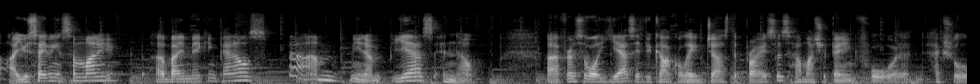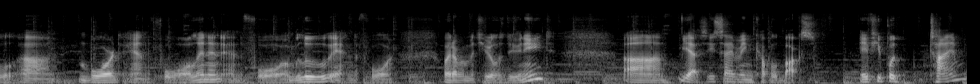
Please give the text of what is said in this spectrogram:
Are you saving some money uh, by making panels? Um, you know, yes and no. Uh, first of all, yes, if you calculate just the prices, how much you're paying for actual uh, board and for linen and for glue and for whatever materials do you need, uh, yes, you're saving a couple bucks. If you put time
